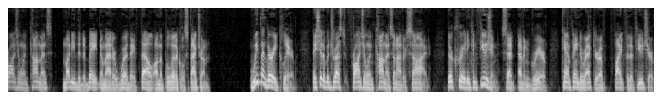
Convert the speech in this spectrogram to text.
Fraudulent comments muddied the debate no matter where they fell on the political spectrum. We've been very clear. They should have addressed fraudulent comments on either side. They're creating confusion, said Evan Greer, campaign director of Fight for the Future,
